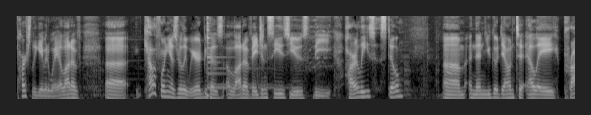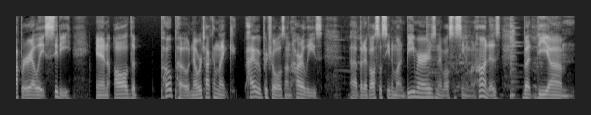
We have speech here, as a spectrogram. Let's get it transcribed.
partially gave it away. A lot of uh, California is really weird because a lot of agencies use the Harleys still, um, and then you go down to LA proper, LA City, and all the popo. Now we're talking like highway patrols on Harleys. Uh, but I've also seen them on Beamers and I've also seen them on Hondas. But the um,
